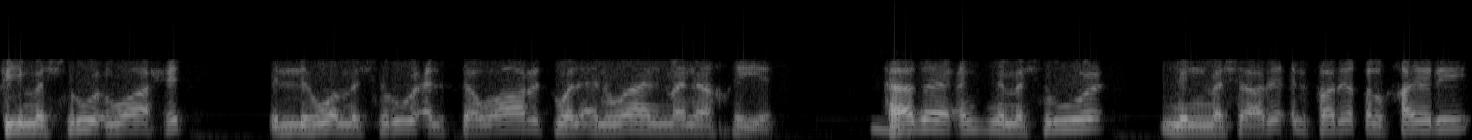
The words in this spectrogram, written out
في مشروع واحد اللي هو مشروع الكوارث والأنواع المناخية. هذا عندنا مشروع من مشاريع الفريق الخيري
